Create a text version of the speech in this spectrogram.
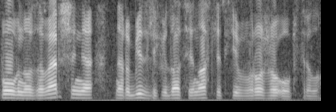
повного завершення робіт з ліквідації наслідків ворожого обстрілу.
